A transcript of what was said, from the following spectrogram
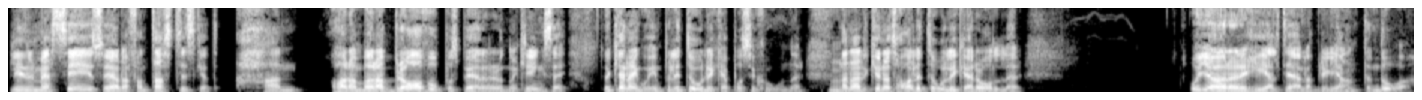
Lionel Messi är ju så jävla fantastisk att han har han bara bra fotbollsspelare runt omkring sig, då kan han gå in på lite olika positioner. Han hade kunnat ha lite olika roller och göra det helt jävla briljant ändå.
